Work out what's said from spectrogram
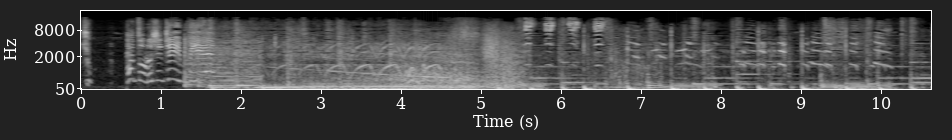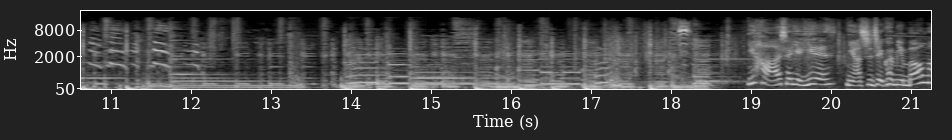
啾！它走的是这边。你好，小野雁，你要吃这块面包吗？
